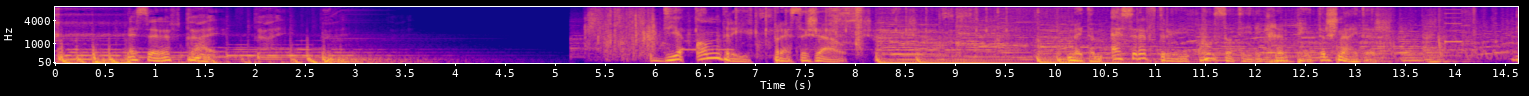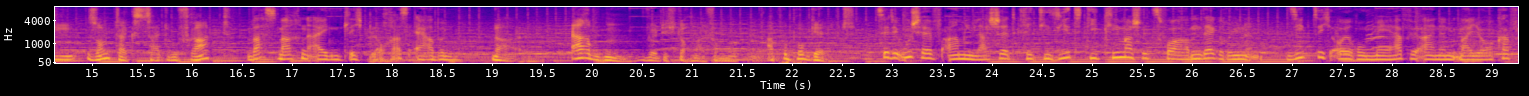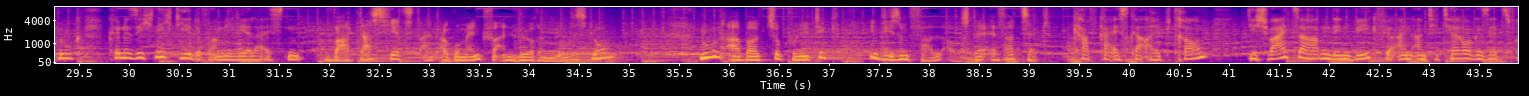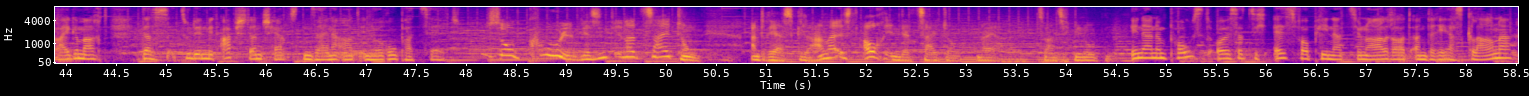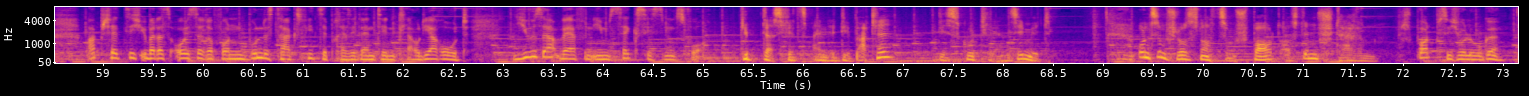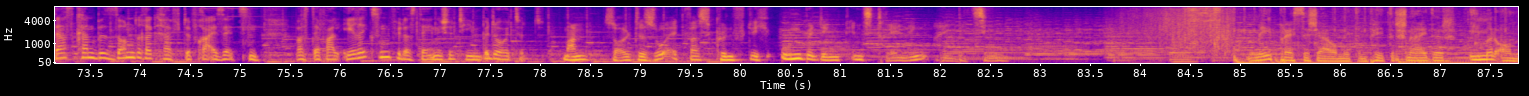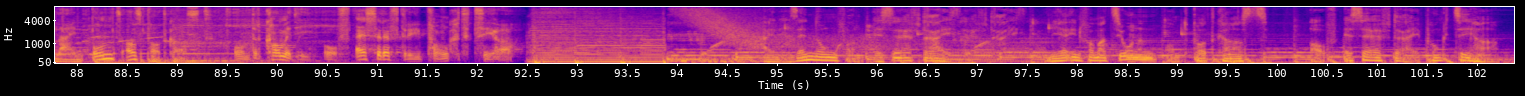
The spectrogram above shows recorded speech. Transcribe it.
SRF 3. Die andere Presseschau. Mit dem SRF 3 Haussatiriker Peter Schneider. Die Sonntagszeitung fragt, Was machen eigentlich Blochers Erben? na, Erben würde ich doch mal vermuten. Apropos Geld. CDU-Chef Armin Laschet kritisiert die Klimaschutzvorhaben der Grünen. 70 Euro mehr für einen Mallorca-Flug könne sich nicht jede Familie leisten. War das jetzt ein Argument für einen höheren Mindestlohn? Nun aber zur Politik, in diesem Fall aus der FAZ. Kafkaesker Albtraum? Die Schweizer haben den Weg für ein Antiterrorgesetz freigemacht, das zu den mit Abstand schärfsten seiner Art in Europa zählt. So cool, wir sind in der Zeitung. Andreas Glaner ist auch in der Zeitung. Naja, 20 Minuten. In einem Post äußert sich SVP-Nationalrat Andreas Glarner abschätzig über das Äußere von Bundestagsvizepräsidentin Claudia Roth. User werfen ihm Sexismus vor. Gibt das jetzt eine Debatte? Diskutieren Sie mit. Und zum Schluss noch zum Sport aus dem Stern. Sportpsychologe, das kann besondere Kräfte freisetzen, was der Fall Eriksen für das dänische Team bedeutet. Man sollte so etwas künftig unbedingt ins Training einbeziehen. Mehr Presseschau mit dem Peter Schneider, immer online und als Podcast. Unter Comedy auf srf3.ch. Eine Sendung von SRF 3. Mehr Informationen und Podcasts auf srf3.ch.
